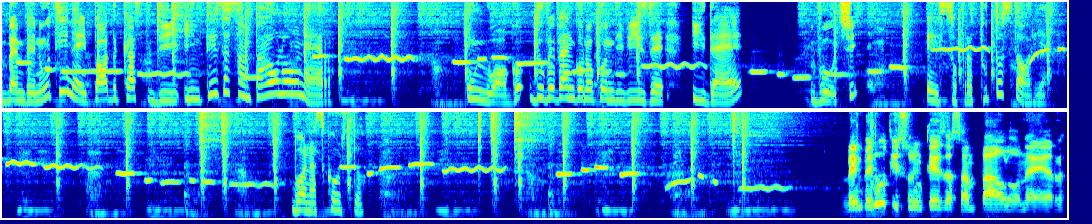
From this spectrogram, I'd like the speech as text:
Benvenuti nei podcast di Intesa San Paolo On Air, un luogo dove vengono condivise idee, voci e soprattutto storie. Buon ascolto. Benvenuti su Intesa San Paolo On Air.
